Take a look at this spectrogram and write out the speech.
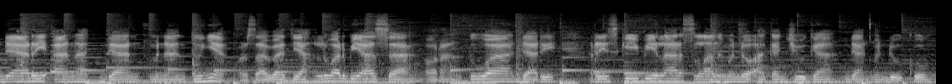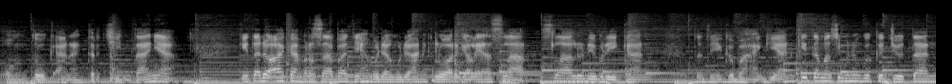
dari anak dan menantunya bersahabat ya luar biasa. Orang tua dari Rizky Bilar selalu mendoakan juga dan mendukung untuk anak tercintanya kita doakan persahabat ya, mudah-mudahan keluarga Leslar selalu diberikan tentunya kebahagiaan. Kita masih menunggu kejutan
